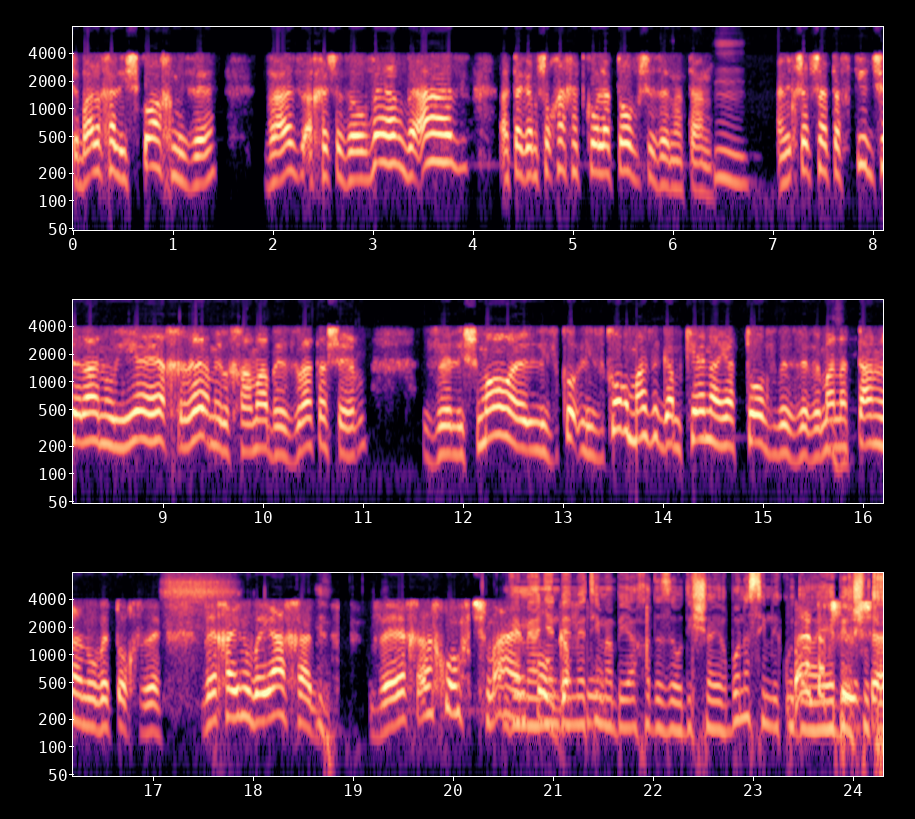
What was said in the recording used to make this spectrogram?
שבא לך לשכוח מזה, ואז אחרי שזה עובר, ואז אתה גם שוכח את כל הטוב שזה נתן. Mm. אני חושב שהתפקיד שלנו יהיה אחרי המלחמה, בעזרת השם, זה לשמור, לזכור, לזכור מה זה גם כן היה טוב בזה, ומה נתן לנו בתוך זה, ואיך היינו ביחד. ואיך אנחנו, תשמע, אין פה... ומעניין באמת אם הביחד הזה עוד יישאר. בוא נשים נקודה, ברשותך,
